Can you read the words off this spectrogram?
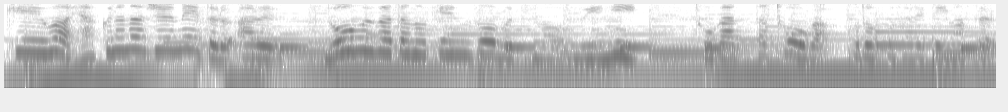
径は170メートルあるドーム型の建造物の上に尖った塔が施されています。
